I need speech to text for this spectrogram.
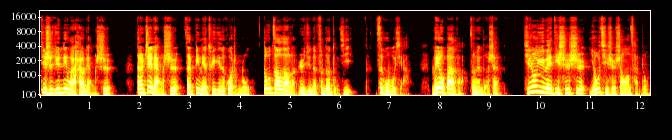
第十军另外还有两个师，但是这两个师在并列推进的过程中，都遭到了日军的分割堵击，自顾不暇。没有办法增援德山，其中预备第十师尤其是伤亡惨重。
